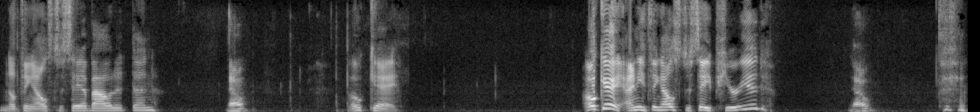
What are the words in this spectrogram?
Nothing else to say about it then. No. Okay. Okay. Anything else to say? Period. No.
